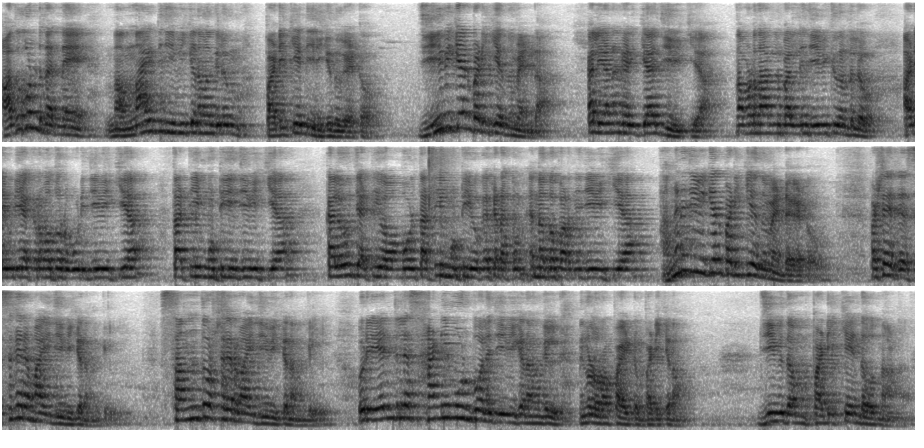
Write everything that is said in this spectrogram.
അതുകൊണ്ട് തന്നെ നന്നായിട്ട് ജീവിക്കണമെങ്കിലും പഠിക്കേണ്ടിയിരിക്കുന്നു കേട്ടോ. ജീവിക്കാൻ പഠിക്കുകയൊന്നും വേണ്ട. കല്യാണം കഴിക്കുക ജീവിക്കുക. നമ്മുടെ നാട്ടിൽ പലരും ജീവിക്കുന്നുണ്ടല്ലോ. അടിപിടി അക്രമത്തോടു കൂടി ജീവിക്കുക തട്ടിയും മുട്ടിയും ജീവിക്കുക. കലവും ചട്ടിയും ആകുമ്പോൾ തട്ടിയും മുട്ടിയും ഒക്കെ കിടക്കും എന്നൊക്കെ പറഞ്ഞ് ജീവിക്കുക. അങ്ങനെ ജീവിക്കാൻ പഠിക്കുകയൊന്നും വേണ്ട കേട്ടോ. പക്ഷേ രസകരമായി ജീവിക്കണമെങ്കിൽ സന്തോഷകരമായി ജീവിക്കണമെങ്കിൽ ഒരു എൻഡ്ലെസ് ഹണിമൂൺ പോലെ ജീവിക്കണമെങ്കിൽ നിങ്ങൾ ഉറപ്പായിട്ടും പഠിക്കണം. ജീവിതം പഠിക്കേണ്ട ഒന്നാണ്.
